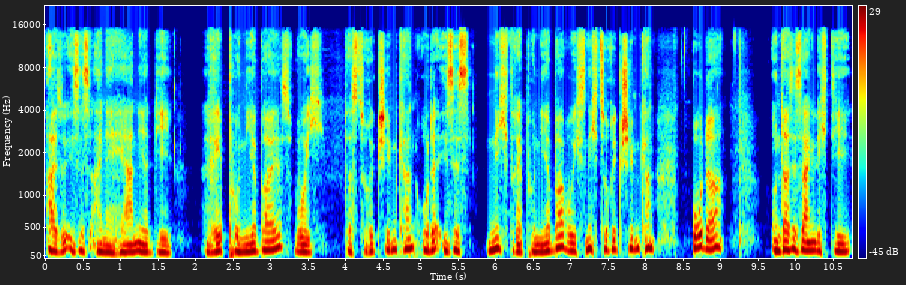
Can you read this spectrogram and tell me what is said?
Also ist es eine Hernie, die reponierbar ist, wo ich das zurückschieben kann, oder ist es nicht reponierbar, wo ich es nicht zurückschieben kann, oder, und das ist eigentlich die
